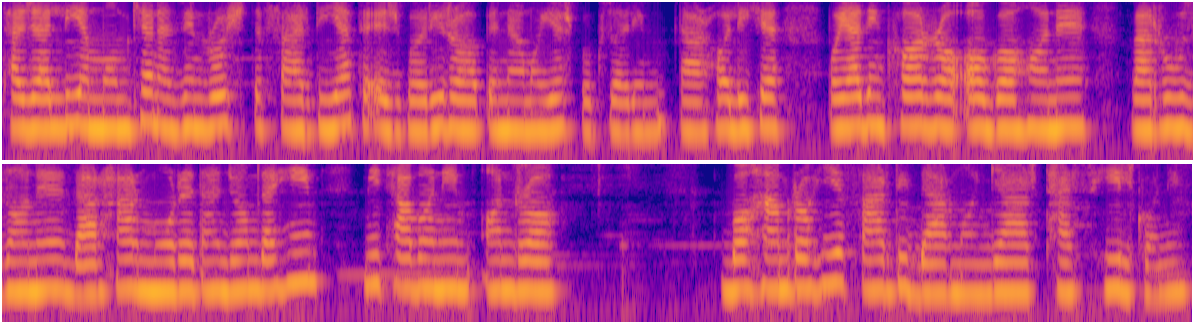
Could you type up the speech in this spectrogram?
تجلی ممکن از این رشد فردیت اجباری را به نمایش بگذاریم در حالی که باید این کار را آگاهانه و روزانه در هر مورد انجام دهیم. می توانیم آن را با همراهی فردی درمانگر تسهیل کنیم.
